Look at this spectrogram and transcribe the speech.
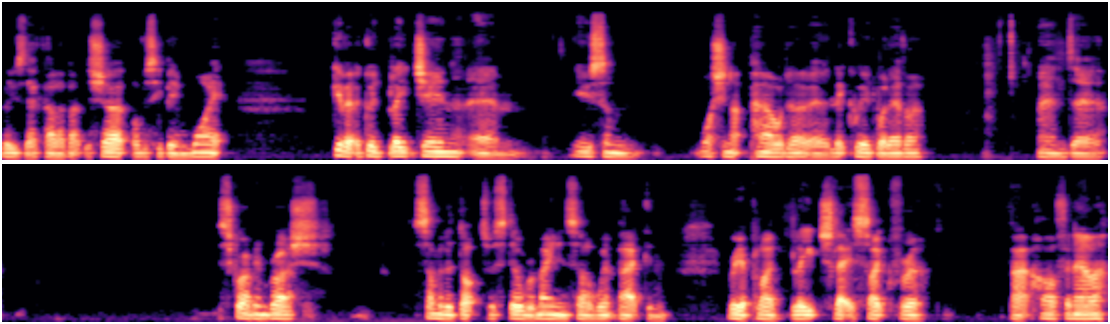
lose their colour. But the shirt, obviously being white, give it a good bleaching. Um, use some washing up powder, uh, liquid, whatever, and uh, scrubbing brush. Some of the dots were still remaining, so I went back and reapplied bleach, let it soak for a, about half an hour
